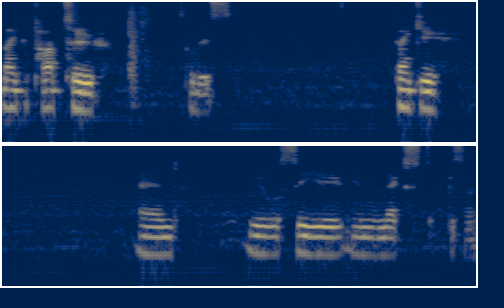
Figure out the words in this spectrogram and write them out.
make a part two for this. Thank you. And we will see you in the next episode.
